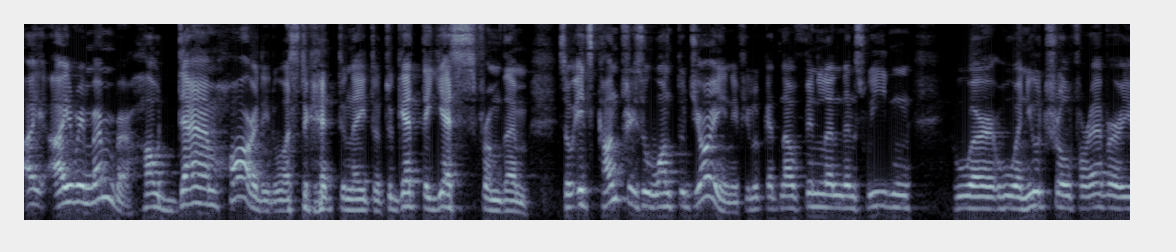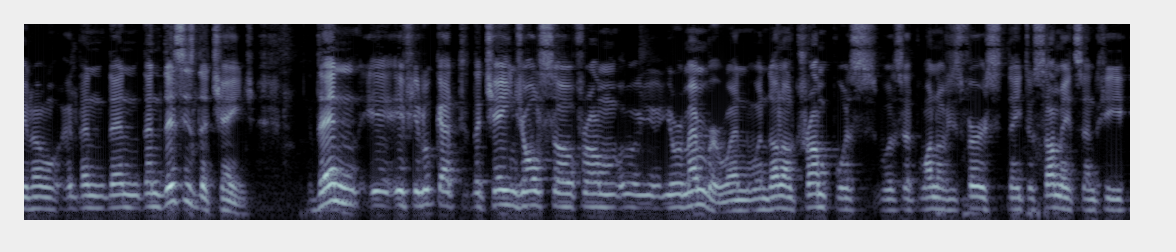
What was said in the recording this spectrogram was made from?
I, I remember how damn hard it was to get to NATO, to get the yes from them. So it's countries who want to join. If you look at now Finland and Sweden, who are who are neutral forever, you know, then then then this is the change then if you look at the change also from you, remember when when Donald Trump was was at one of his first NATO summits and he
